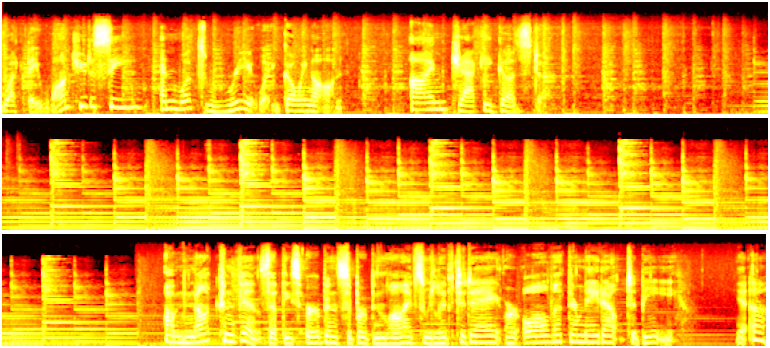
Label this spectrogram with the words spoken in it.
what they want you to see and what's really going on. I'm Jackie Guzda. I'm not convinced that these urban suburban lives we live today are all that they're made out to be. Yeah,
